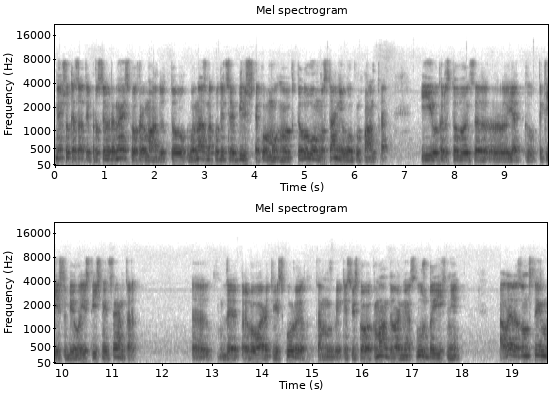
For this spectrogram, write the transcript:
Ну, якщо казати про Северодонецьку громаду, то вона знаходиться в більш такому е, в тиловому стані у окупанта і використовується е, як такий собі логістичний центр, е, де перебувають військові, там якесь військове командування, служби їхні. Але разом з тим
